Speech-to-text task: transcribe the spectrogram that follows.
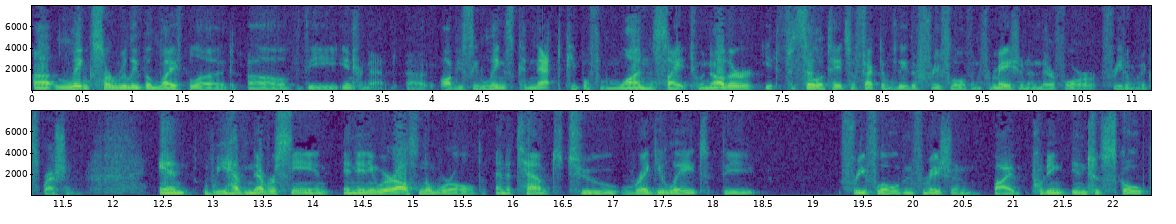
Uh, links are really the lifeblood of the internet. Uh, obviously, links connect people from one site to another. It facilitates effectively the free flow of information and therefore freedom of expression. And we have never seen in anywhere else in the world an attempt to regulate the free flow of information by putting into scope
